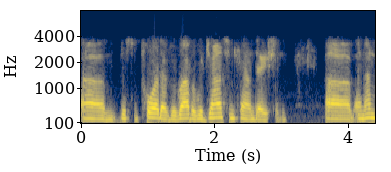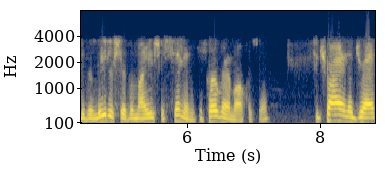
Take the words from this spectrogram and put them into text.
um, the support of the Robert Wood Johnson Foundation uh, and under the leadership of Maisha Simmons, the program officer, to try and address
